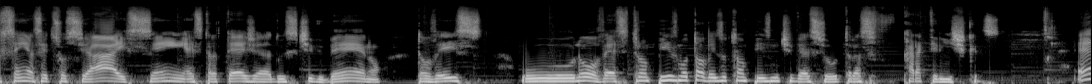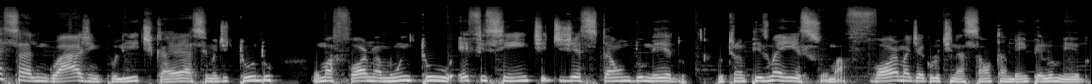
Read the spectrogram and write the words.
sem as redes sociais, sem a estratégia do Steve Bannon, talvez o, não houvesse trumpismo ou talvez o trumpismo tivesse outras características. Essa linguagem política é, acima de tudo, uma forma muito eficiente de gestão do medo. O trumpismo é isso, uma forma de aglutinação também pelo medo.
